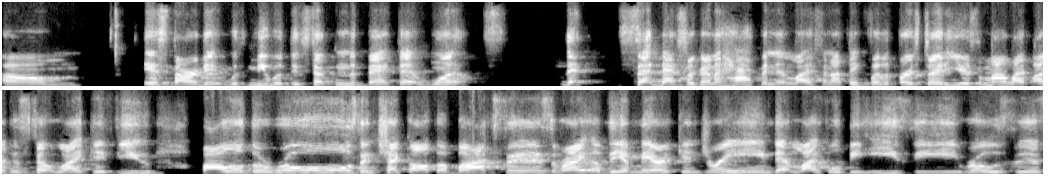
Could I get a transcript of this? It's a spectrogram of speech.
um, it started with me with accepting the fact that once that setbacks are going to happen in life. And I think for the first 30 years of my life, I just felt like if you follow the rules and check all the boxes, right, of the American dream, that life will be easy, roses,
